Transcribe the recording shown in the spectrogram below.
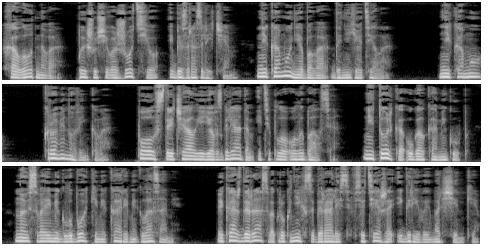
холодного, пышущего жутью и безразличием. Никому не было до нее дела. Никому, кроме новенького. Пол встречал ее взглядом и тепло улыбался. Не только уголками губ, но и своими глубокими карими глазами. И каждый раз вокруг них собирались все те же игривые морщинки.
